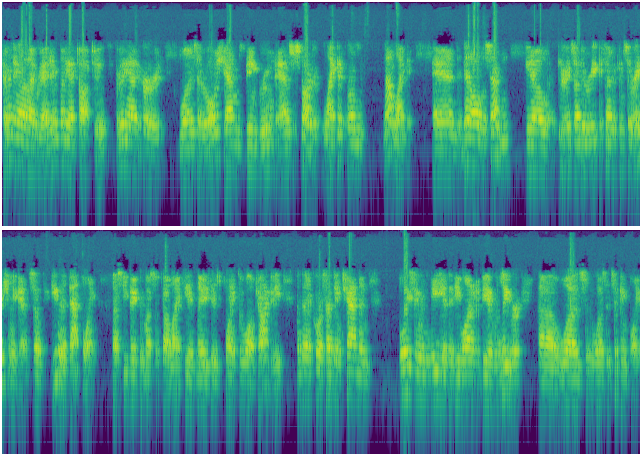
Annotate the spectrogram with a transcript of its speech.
Everything that I read, everybody I talked to, everything I'd heard was that Aroldis Chapman was being groomed as a starter, like it or not like it. And then all of a sudden, you know, it's under it's under consideration again. So even at that point, Dusty Baker must have felt like he had made his point to Walt Jocketty. And then, of course, I think Chapman voicing in the media that he wanted to be a reliever uh, was was the tipping point.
